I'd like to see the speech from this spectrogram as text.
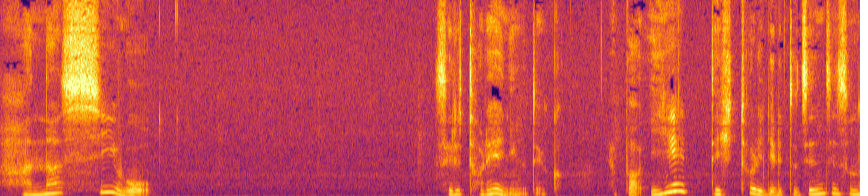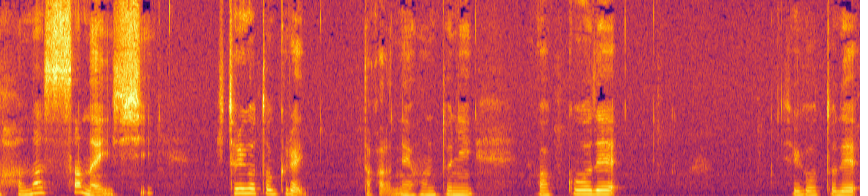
話をするトレーニングというかやっぱ家で一人でいると全然その話さないし独り言ぐらいだからね本当に学校で仕事で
